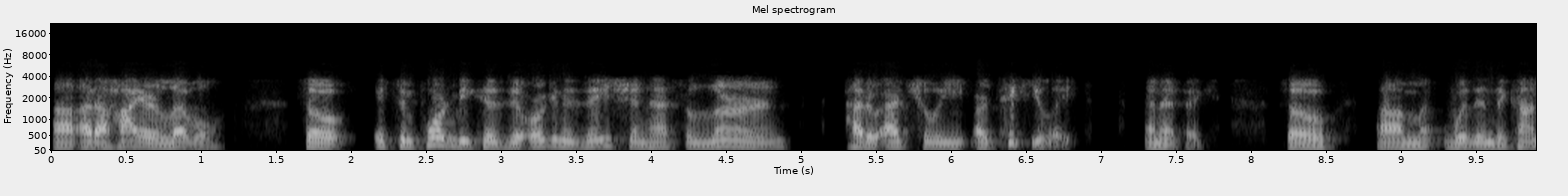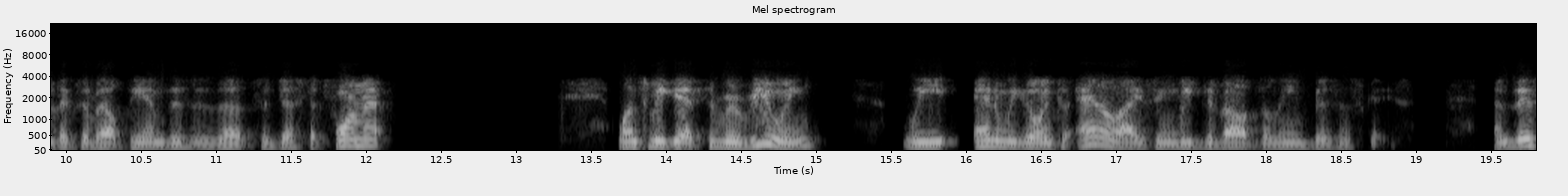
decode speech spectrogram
uh, at a higher level. So it's important because the organization has to learn how to actually articulate an epic. So um, within the context of LPM, this is a suggested format. Once we get to reviewing, we and we go into analyzing, we develop the lean business case. And this,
